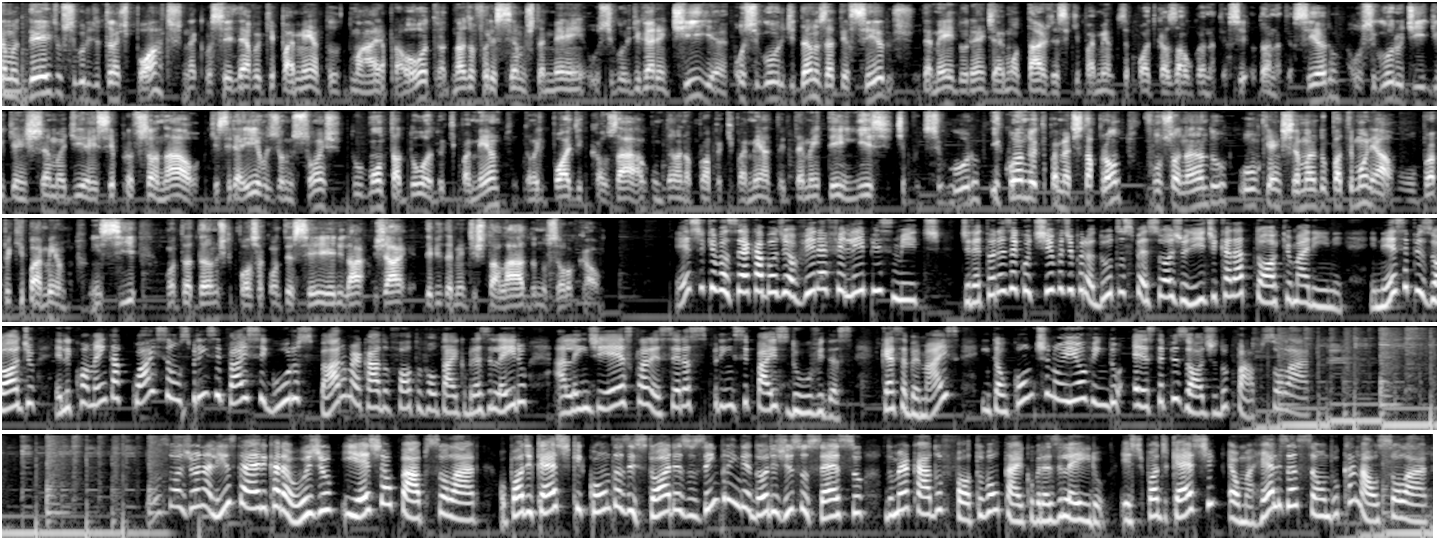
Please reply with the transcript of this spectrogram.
temos desde o seguro de transportes, né, que você leva o equipamento de uma área para outra. Nós oferecemos também o seguro de garantia, o seguro de danos a terceiros, também durante a montagem desse equipamento você pode causar algum dano a terceiro. Dano a terceiro. O seguro de, de que a gente chama de RC profissional, que seria erros e omissões do montador do equipamento, então ele pode causar algum dano ao próprio equipamento, ele também tem esse tipo de seguro. E quando o equipamento está pronto, funcionando, o que a gente chama do patrimonial, o próprio equipamento em si, contra danos que possam acontecer, ele lá já devidamente instalado no seu local. Este que você acabou de ouvir é Felipe Smith diretor executivo de produtos pessoa jurídica da Tóquio Marine. E nesse episódio, ele comenta quais são os principais seguros para o mercado fotovoltaico brasileiro, além de esclarecer as principais dúvidas. Quer saber mais? Então continue ouvindo este episódio do Papo Solar. A jornalista Érica Araújo e este é o Papo Solar o podcast que conta as histórias dos empreendedores de sucesso do mercado fotovoltaico brasileiro. Este podcast é uma realização do Canal Solar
